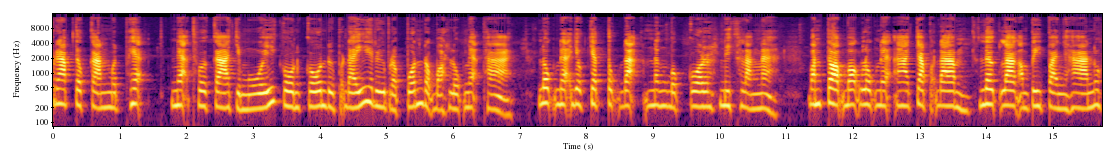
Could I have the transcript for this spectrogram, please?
ប្រាប់ទៅកាន់មិត្តភ័ក្តិ អ្នកធ្វើការជាមួយ កូនកូនឬប្តីឬប្រពន្ធរបស់លោកអ្នកថាលោកអ្នកយកចិត្តទុកដាក់នឹងបុគ្គលនេះខ្លាំងណាស់បន្ទាប់មកលោកអ្នកអាចចាប់ផ្ដើមលើកឡើងអំពីបញ្ហានោះ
